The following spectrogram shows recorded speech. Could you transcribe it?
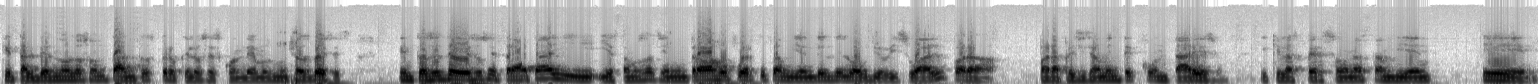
que tal vez no lo son tantos, pero que los escondemos muchas veces. Entonces de eso se trata y, estamos haciendo un trabajo fuerte también desde lo audiovisual para, para precisamente contar eso y que las personas también eh,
